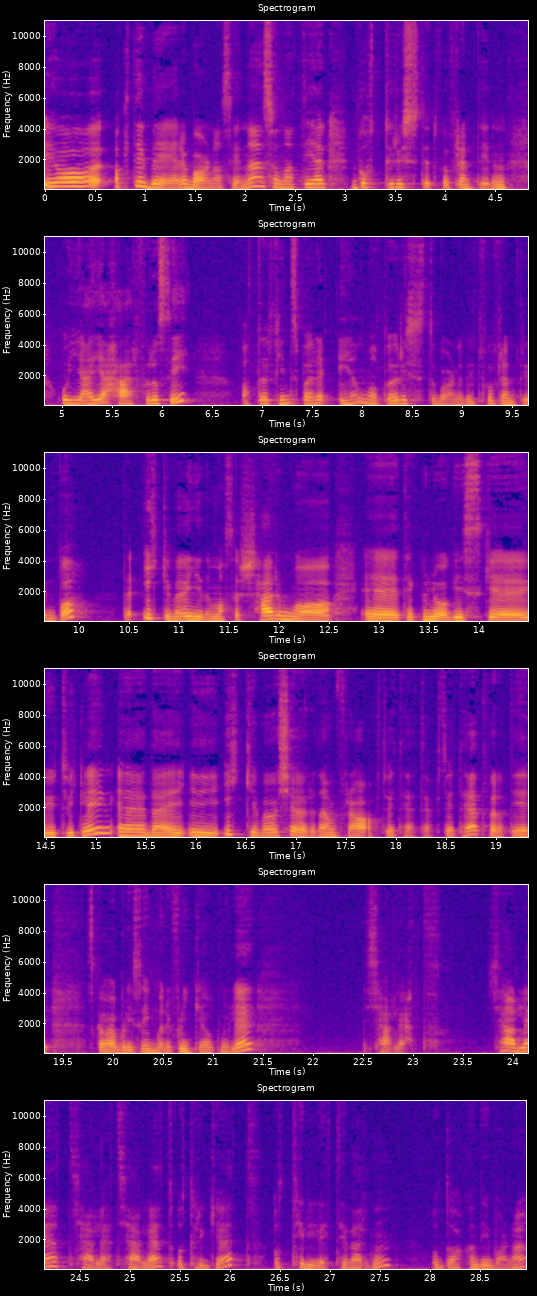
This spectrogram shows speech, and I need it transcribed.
i å aktivere barna sine, sånn at de er godt rustet for fremtiden. Og jeg er her for å si at det fins bare én måte å ruste barnet ditt for fremtiden på. Det er ikke ved å gi dem masse skjerm og eh, teknologisk eh, utvikling. Eh, det er ikke ved å kjøre dem fra aktivitet til aktivitet for at de skal bli så innmari flinke i alt mulig. Kjærlighet. Kjærlighet, kjærlighet, kjærlighet og trygghet og tillit til verden. Og da kan de barna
